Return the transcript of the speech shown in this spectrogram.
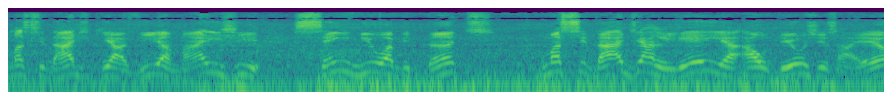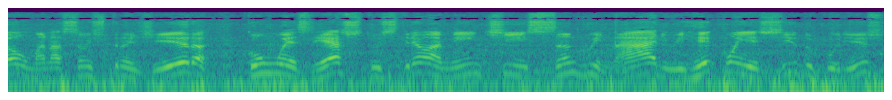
uma cidade que havia mais de 100 mil habitantes, uma cidade alheia ao Deus de Israel, uma nação estrangeira, com um exército extremamente sanguinário e reconhecido por isso.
